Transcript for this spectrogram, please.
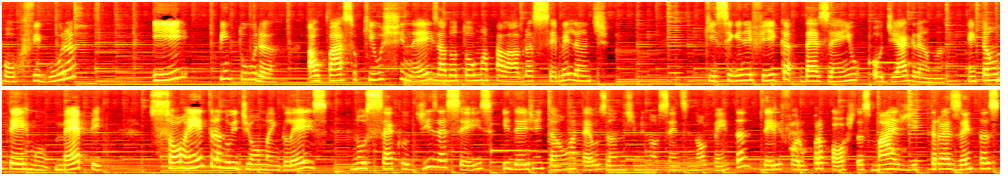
por figura, e pintura, ao passo que o chinês adotou uma palavra semelhante, que significa desenho ou diagrama. Então, o termo map só entra no idioma inglês no século XVI e desde então até os anos de 1990 dele foram propostas mais de 300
